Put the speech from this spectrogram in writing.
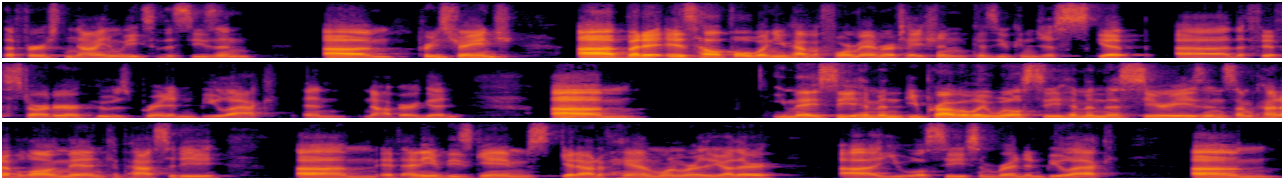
the first nine weeks of the season. Um, pretty strange, uh, but it is helpful when you have a four man rotation because you can just skip uh, the fifth starter, who's Brandon Bielak and not very good. Um, you may see him and you probably will see him in this series in some kind of long man capacity. Um, if any of these games get out of hand one way or the other, uh, you will see some Brandon Bielak. Um,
